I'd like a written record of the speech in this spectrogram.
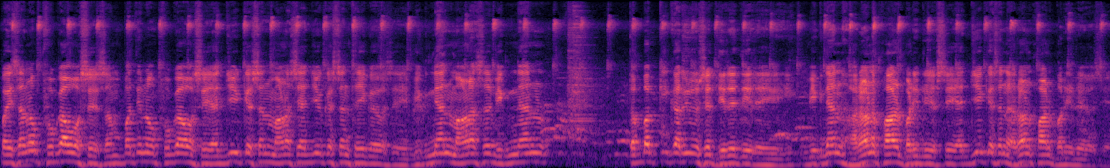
પૈસાનો ફુગાવો છે, સંપત્તિનો ફુગાવો છે, એજ્યુકેશન માણસ એજ્યુકેશન થઈ ગયો છે, વિજ્ઞાન માણસ વિજ્ઞાન તબક્કી કરી રહ્યું છે ધીરે ધીરે. વિજ્ઞાન હરણફાળ ભરી રહ્યું છે, એજ્યુકેશન હરણફાળ ભરી રહ્યો છે.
